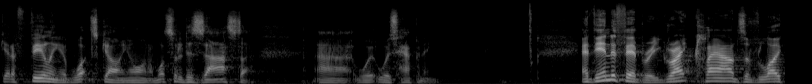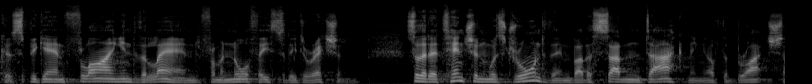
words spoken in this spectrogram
Get a feeling of what's going on and what sort of disaster uh, w- was happening. At the end of February, great clouds of locusts began flying into the land from a northeasterly direction, so that attention was drawn to them by the sudden darkening of the bright sh-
